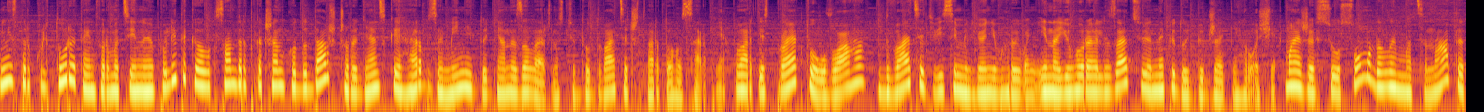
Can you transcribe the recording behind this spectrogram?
Міністр культури та інформаційної політики Олександр Ткаченко додав, що радянський герб замінять до Дня Незалежності до 24 серпня. Вартість проекту увага 28 мільйонів гривень, і на його реалізацію не підуть бюджетні гроші. Майже всю суму дали меценати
